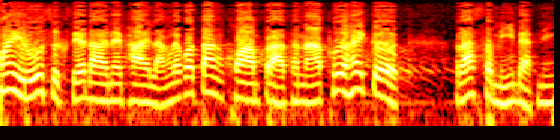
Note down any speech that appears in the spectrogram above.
ไม่รู้สึกเสียดายในภายหลัง แล้วก็ตั้งความปรารถนาเพื่อให้เกิดรัศมีแบบนี้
